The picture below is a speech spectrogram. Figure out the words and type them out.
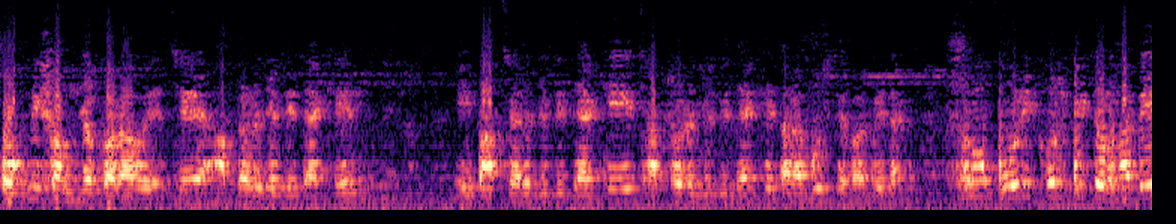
অগ্নিসংযোগ করা হয়েছে, আপনারা যদি দেখেন এই বাচ্চারা যদি দেখে, ছাত্ররা যদি দেখে, তারা বুঝতে পারবে। এটা সুপরিকল্পিত ভাবে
